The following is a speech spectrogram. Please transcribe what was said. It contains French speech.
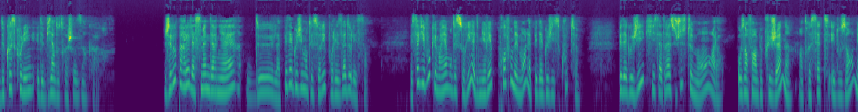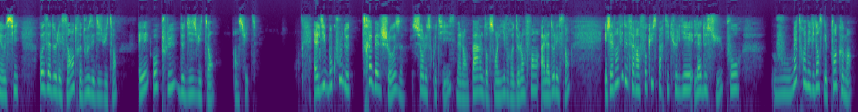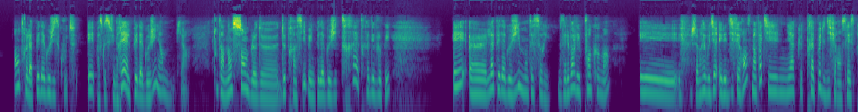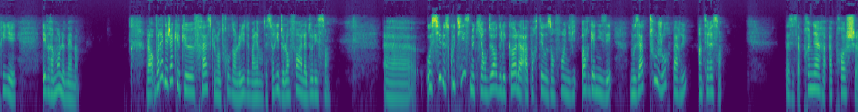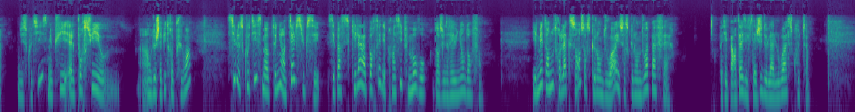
de co-schooling et de bien d'autres choses encore. Je vous parler la semaine dernière de la pédagogie Montessori pour les adolescents. Mais saviez-vous que Maria Montessori admirait profondément la pédagogie scout? Pédagogie qui s'adresse justement alors, aux enfants un peu plus jeunes, entre 7 et 12 ans, mais aussi aux adolescents entre 12 et 18 ans, et aux plus de 18 ans ensuite. Elle dit beaucoup de très belles choses sur le scoutisme, elle en parle dans son livre De l'enfant à l'adolescent, et j'avais envie de faire un focus particulier là-dessus pour vous mettre en évidence les points communs entre la pédagogie scout et, parce que c'est une réelle pédagogie, hein, qui a tout un ensemble de, principes et une pédagogie très très développée, et euh, la pédagogie Montessori. Vous allez voir les points communs et j'aimerais vous dire et les différences, mais en fait il n'y a que très peu de différences. L'esprit est, est vraiment le même. Alors voilà déjà quelques phrases que l'on trouve dans le livre de Maria Montessori, de l'enfant à l'adolescent. Euh, aussi, le scoutisme, qui en dehors de l'école a apporté aux enfants une vie organisée, nous a toujours paru intéressant. Ça, c'est sa première approche du scoutisme. Et puis, elle poursuit un ou deux chapitres plus loin. Si le scoutisme a obtenu un tel succès, c'est parce qu'il a apporté des principes moraux dans une réunion d'enfants. Il met en outre l'accent sur ce que l'on doit et sur ce que l'on ne doit pas faire. Petite parenthèse, il s'agit de la loi scout.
